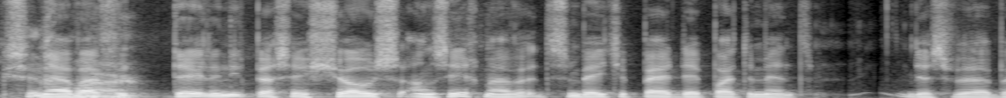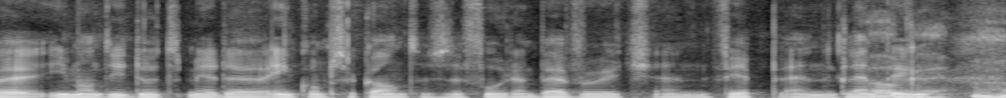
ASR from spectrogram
zeg nou, maar? Wij verdelen niet per se shows aan zich, maar het is een beetje per departement. Dus we hebben iemand die doet meer de inkomstenkant, dus de food and beverage en VIP en glamping. Okay. Mhm.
